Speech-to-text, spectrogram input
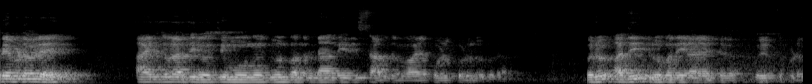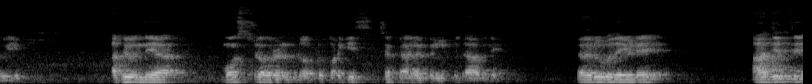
പ്രിയപ്പെട്ടവരെ ആയിരത്തി തൊള്ളായിരത്തി ഇരുപത്തി മൂന്ന് ജൂൺ പന്ത്രണ്ടാം തീയതി സ്ഥാപിതമായ കോഴിക്കോട് രൂപത. ഒരു അതിരൂപതയായിട്ട് ഉയർത്തപ്പെടുകയും അഭിവന്യ most reverend doctor Varghese Chakkalakkal പിതാവിനെ രൂപതയുടെ ആദ്യത്തെ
